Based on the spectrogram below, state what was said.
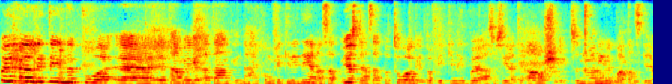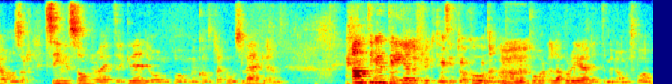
Och är väldigt inne på eh, att han, vill, att han, han kom, fick en idé när han satt, just det, han satt på tåget och fick en, började associera till Auschwitz. Så nu är han inne på att han ska göra någon sorts singer-songwriter-grej om, om koncentrationslägren. Antingen det eller flyktingsituationen. Han Mm. håller på att laborera lite med de två.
